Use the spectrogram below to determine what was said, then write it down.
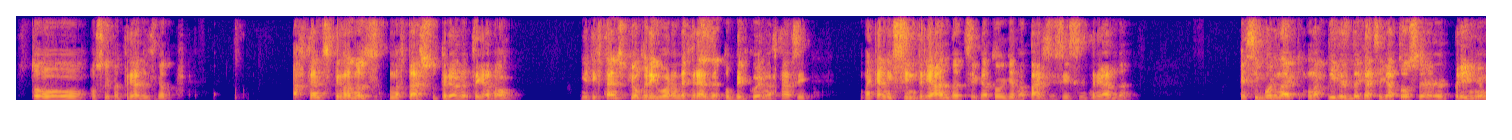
στο, πόσο είπα, 30%, αυξάνει τις πιθανότητες να φτάσεις στο 30% γιατί φτάνεις πιο γρήγορα. Δεν χρειάζεται το bitcoin να φτάσει να κάνει συν 30% για να πάρεις εσύ συν 30%. Εσύ μπορεί να, να πήρες 10% σε premium,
